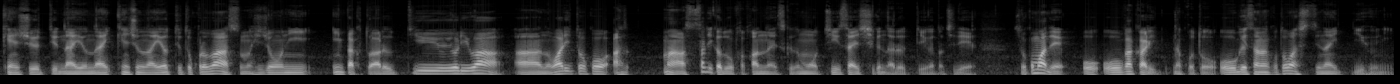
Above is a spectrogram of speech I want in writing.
研修っていう内容ない研修の内容っていうところはその非常にインパクトあるっていうよりはあの割とこうあまああっさりかどうか分かんないですけども小さいシグナルっていう形でそこまで大掛かりなこと大げさなことはしてないっていうふうに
